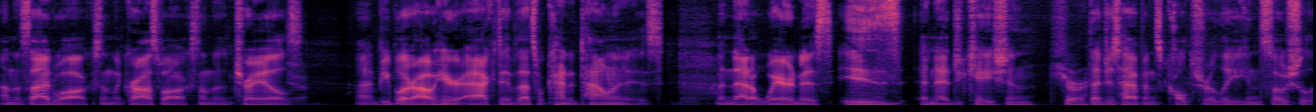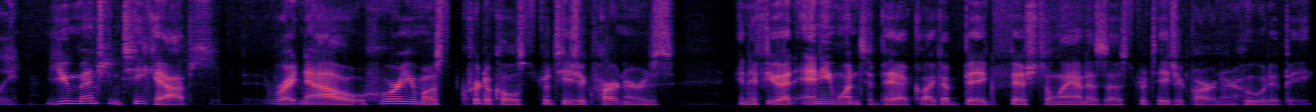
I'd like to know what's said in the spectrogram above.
on the sidewalks and the crosswalks on the trails. And people are out here active. That's what kind of town it is. And that awareness is an education Sure. that just happens culturally and socially. You mentioned TCAPs. Right now, who are your most critical strategic partners? And if you had anyone to pick, like a big fish to land as a strategic partner, who would it be?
